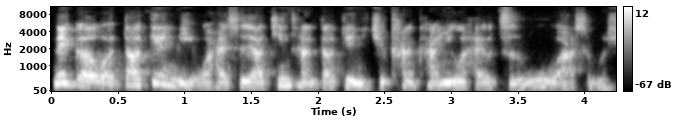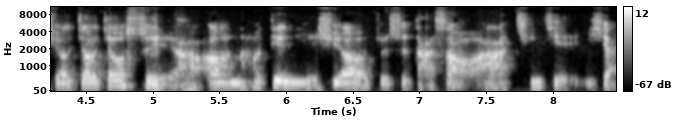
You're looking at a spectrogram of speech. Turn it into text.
那个我到店里，我还是要经常到店里去看看，因为还有植物啊什么需要浇浇水啊啊，然后店里也需要就是打扫啊清洁一下。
